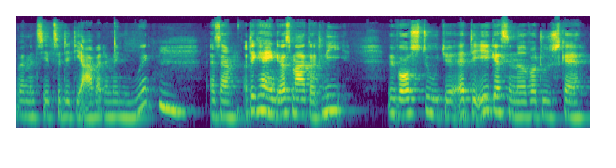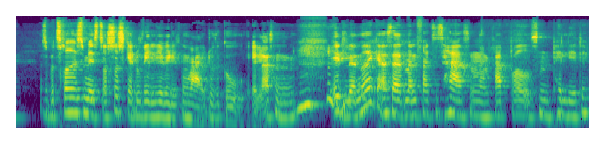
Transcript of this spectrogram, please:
hvad man siger, til det, de arbejder med nu. Ikke? Mm. Altså, og det kan jeg egentlig også meget godt lide ved vores studie, at det ikke er sådan noget, hvor du skal, altså på tredje semester, så skal du vælge, hvilken vej du vil gå, eller sådan et eller andet, ikke? Altså at man faktisk har sådan en ret bred sådan palette.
